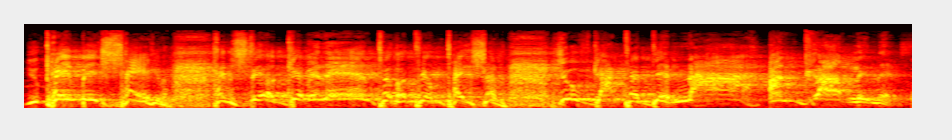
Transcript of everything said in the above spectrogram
You can't be saved and still giving in to the temptation. You've got to deny ungodliness.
